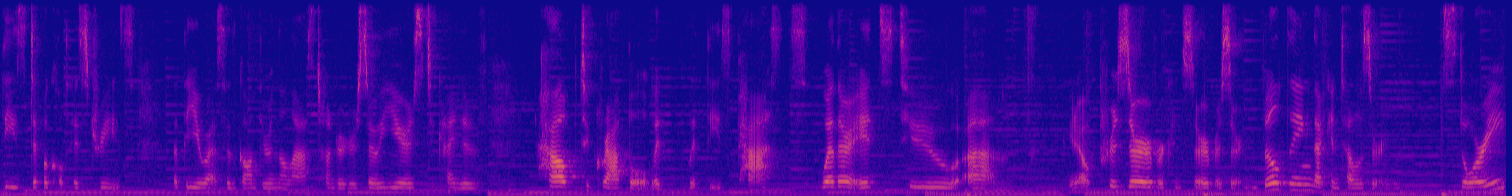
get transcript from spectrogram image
these difficult histories that the US has gone through in the last hundred or so years, to kind of help to grapple with, with these pasts, whether it's to um, you know, preserve or conserve a certain building that can tell a certain story,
